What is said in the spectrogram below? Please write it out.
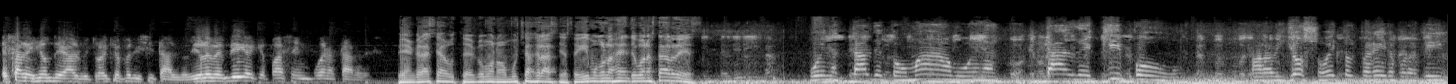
esa legión de árbitros, hay que felicitarlos. Dios les bendiga y que pasen buenas tardes. Bien, gracias a usted, cómo no, muchas gracias. Seguimos con la gente, buenas tardes. Buenas tardes, Tomás. Buenas tardes, equipo. Maravilloso, Héctor Pereira por aquí.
